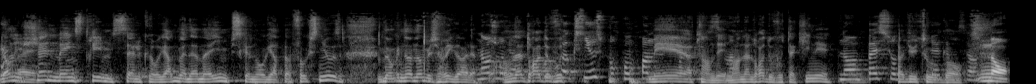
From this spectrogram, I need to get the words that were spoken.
Dans les chaînes mainstream, celles que regarde Madame Haïm, puisqu'elle ne regarde pas Fox News. Donc non, non, mais je rigole. Non, je on a le droit de. Fox News pour comprendre. Mais le attendez, journalisme. mais on a le droit de vous taquiner. Non, pas sur Pas des du tout, bon. Non,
